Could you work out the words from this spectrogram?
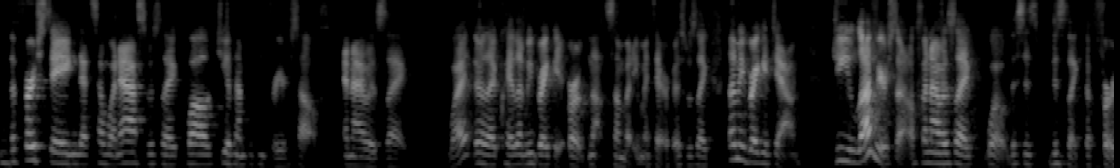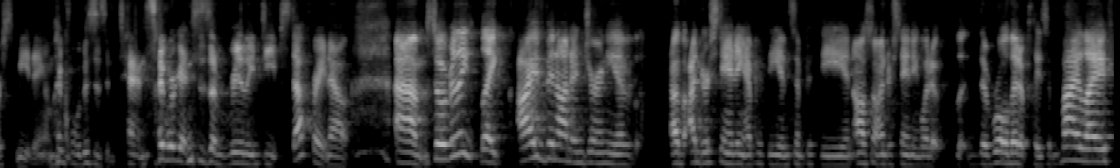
the first thing that someone asked was like, "Well, do you have empathy for yourself?" And I was like, "What?" They're like, "Okay, let me break it." Or not somebody, my therapist was like, "Let me break it down." Do you love yourself? And I was like, "Whoa, this is this is like the first meeting." I'm like, "Well, this is intense. Like we're getting to some really deep stuff right now." Um, so really, like I've been on a journey of of understanding empathy and sympathy, and also understanding what it, the role that it plays in my life,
